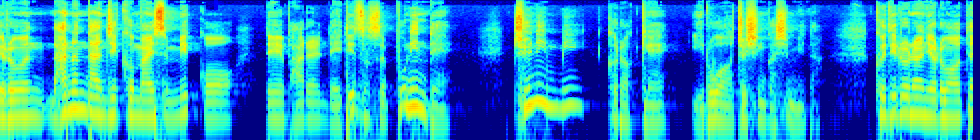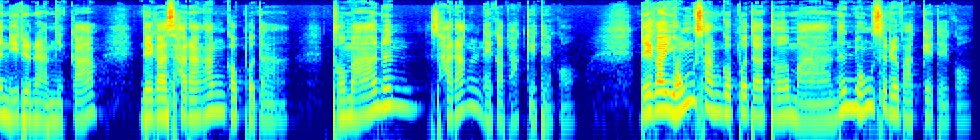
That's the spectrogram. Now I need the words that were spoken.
여러분 나는 단지 그 말씀 믿고 내 발을 내딛었을 뿐인데 주님이 그렇게 이루어 주신 것입니다. 그 뒤로는 여러분 어떤 일을 합니까? 내가 사랑한 것보다 더 많은 사랑을 내가 받게 되고 내가 용서한 것보다 더 많은 용서를 받게 되고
